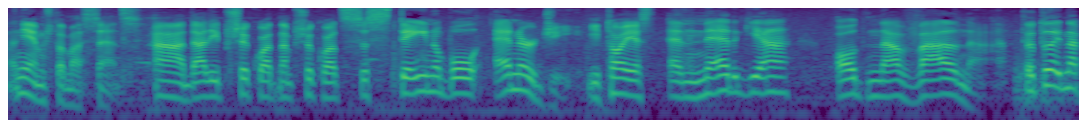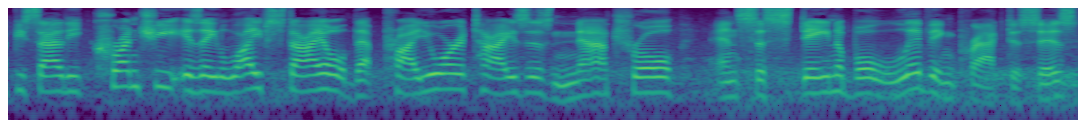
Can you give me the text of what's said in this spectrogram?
No nie wiem, czy to ma sens. A, dali przykład na przykład sustainable energy. I to jest energia odnawalna. To tutaj napisali crunchy is a lifestyle that prioritizes natural and sustainable living practices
